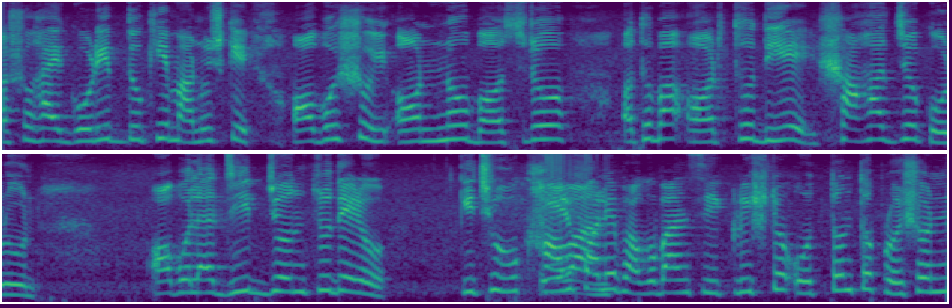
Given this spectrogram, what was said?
অসহায়, গরিব, দুঃখী মানুষকে অবশ্যই অন্ন, বস্ত্র অথবা অর্থ দিয়ে সাহায্য করুন। অবলা জীবজন্তুদেরও কিছু এর ফলে ভগবান শ্রীকৃষ্ণ অত্যন্ত প্রসন্ন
